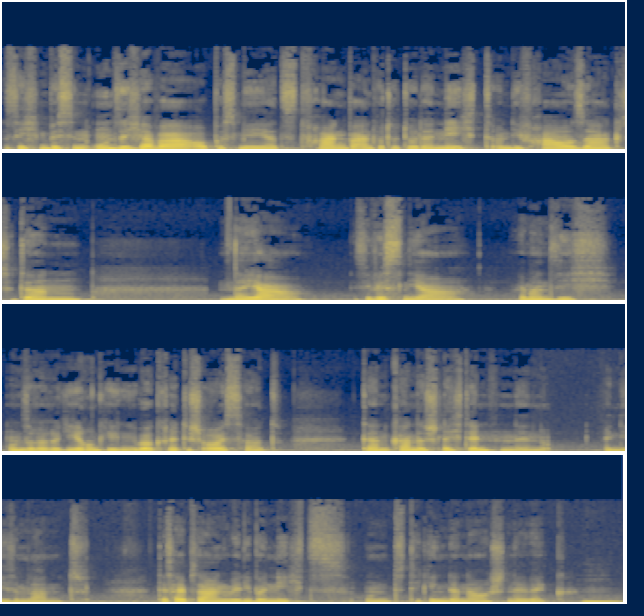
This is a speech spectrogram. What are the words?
sich ein bisschen unsicher war, ob es mir jetzt Fragen beantwortet oder nicht. Und die Frau sagte dann, naja, Sie wissen ja, wenn man sich unserer Regierung gegenüber kritisch äußert, dann kann es schlecht enden in, in diesem Land. Deshalb sagen wir lieber nichts. Und die ging dann auch schnell weg. Mhm.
